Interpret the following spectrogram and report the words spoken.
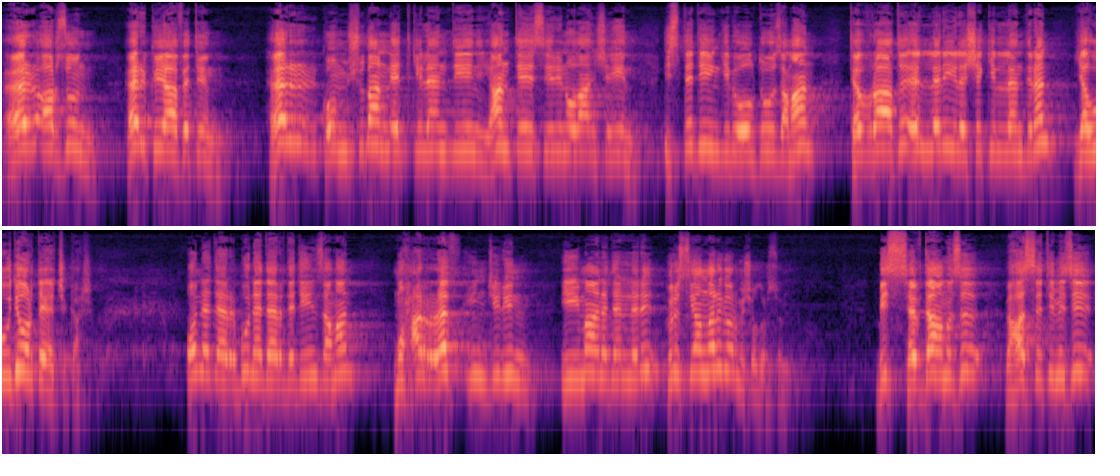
Her arzun, her kıyafetin, her komşudan etkilendiğin yan tesirin olan şeyin istediğin gibi olduğu zaman Tevrat'ı elleriyle şekillendiren Yahudi ortaya çıkar. O ne der, bu ne der dediğin zaman muharref İncil'in iman edenleri Hristiyanları görmüş olursun. Biz sevdamızı ve hasretimizi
